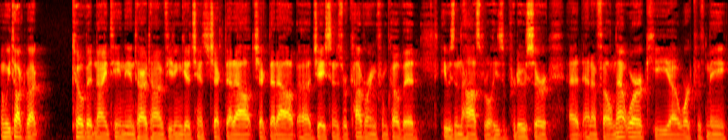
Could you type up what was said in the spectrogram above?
and we talked about COVID 19 the entire time. If you didn't get a chance to check that out, check that out. Uh, Jason is recovering from COVID. He was in the hospital. He's a producer at NFL Network. He uh, worked with me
